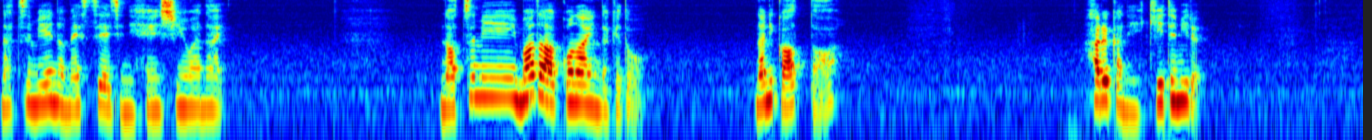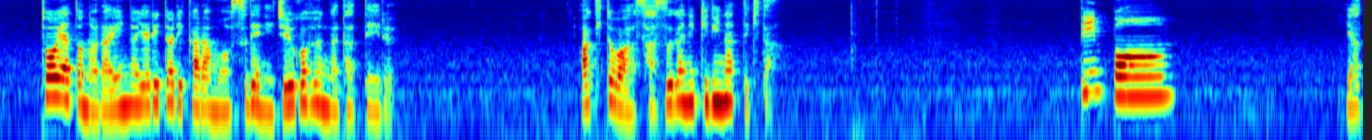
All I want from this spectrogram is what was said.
夏美へのメッセージに返信はない。夏美まだ来ないんだけど、何かあった？はるかに聞いてみる。東野との LINE のやりとりからもすでに15分が経っている。秋とはさすがに気になってきた。ピンポーン。やっ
